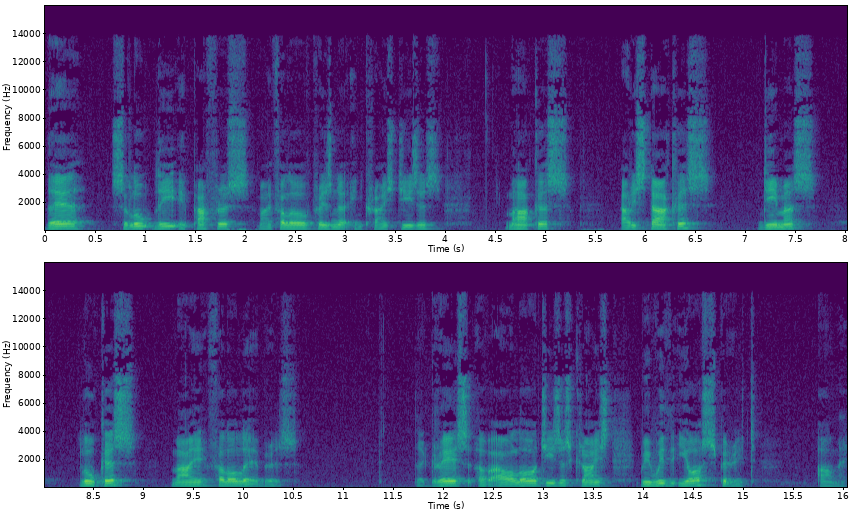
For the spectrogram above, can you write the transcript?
There salute thee Epaphras, my fellow prisoner in Christ Jesus, Marcus, Aristarchus, Demas, Lucas, my fellow labourers. The grace of our Lord Jesus Christ be with your spirit. Amen.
